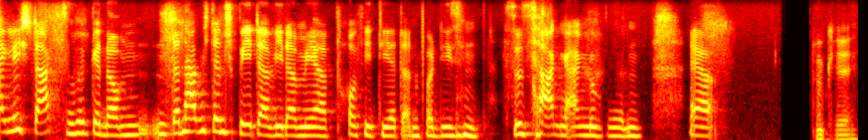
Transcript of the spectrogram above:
eigentlich stark zurückgenommen. Und dann habe ich dann später wieder mehr profitiert dann von diesen sozusagen Angeboten. Ja. Okay.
